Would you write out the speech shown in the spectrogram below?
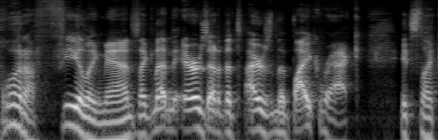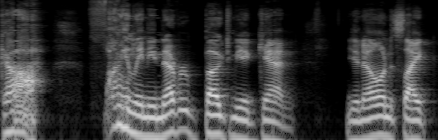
what a feeling, man. It's like letting the airs out of the tires in the bike rack. It's like, ah, finally, and he never bugged me again. You know, and it's like,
